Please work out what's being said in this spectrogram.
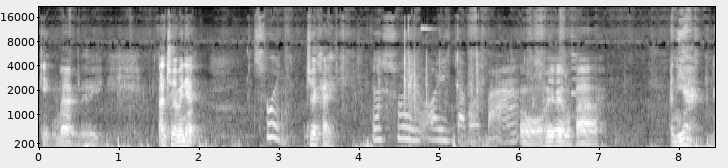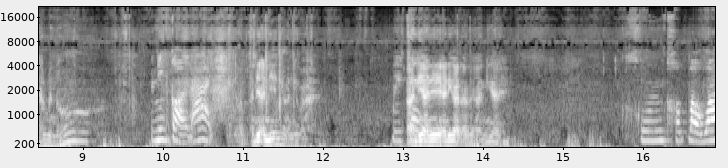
เก่งมากเลยอันช่วยไหมเนี่ย ช่วยช่วยใครก็ช่วยอ้อยกับป๊าป๊าอ๋อให้แม่กับป้าอันเนี้ยน้ำเลยเนาะอันนี้ก่อนได้ อันนี้อันนี้อันนี้ก่อนดีกว่าไม่อัใช่นนี้อันนี้อันนี้ก่อนอันนี้อันนี้ไง คุณเขาบอกว่า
